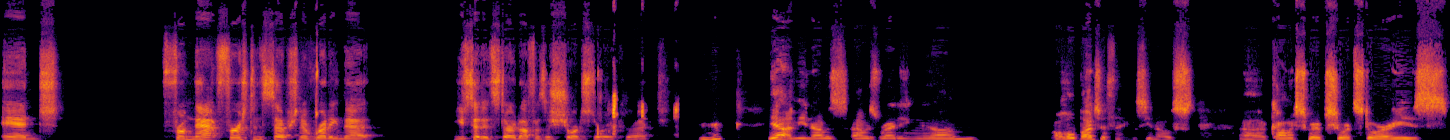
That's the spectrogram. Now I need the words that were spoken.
and from that first inception of writing that, you said it started off as a short story, correct? Mm-hmm. Yeah, I mean, I was I was writing um, a whole bunch of things, you know, uh, comic scripts, short stories,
